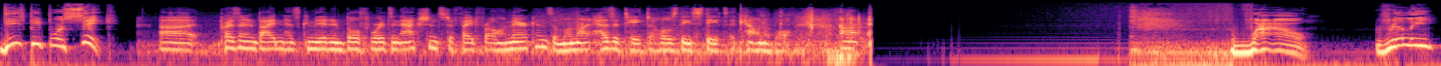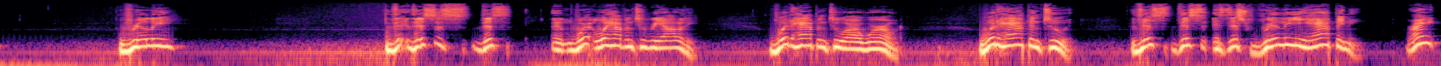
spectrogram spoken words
These people are sick. Uh, President Biden has committed in both words and actions to fight for all Americans and will not hesitate to hold these states accountable. Uh, wow. Really? Really? Th- this is this. What, what happened to reality? What happened to our world? What happened to it? This this is this really happening? Right?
